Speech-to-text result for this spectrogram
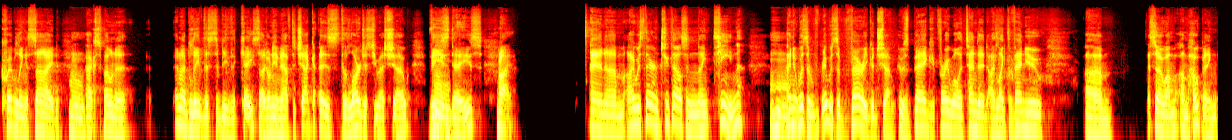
quibbling aside, Hmm. Axpona, and I believe this to be the case. I don't even have to check. Is the largest U.S. show these Hmm. days, Right. and um, I was there in 2019, hmm and it was a it was a very good show. It was big, very well attended. I liked the venue. Um, so I'm I'm hoping.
